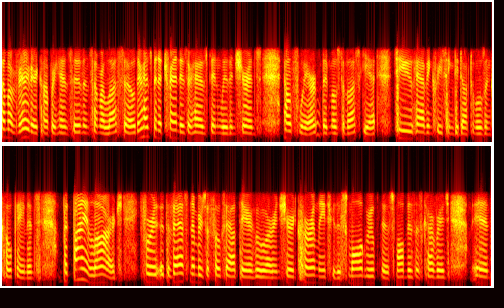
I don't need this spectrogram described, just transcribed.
some are very, very comprehensive and some are less so. There has been a trend, as there has been with insurance elsewhere that most of us get, to have increasing deductibles and copayments. But by and large, for the vast numbers of folks out there who are insured currently through the small group, the small business coverage, and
